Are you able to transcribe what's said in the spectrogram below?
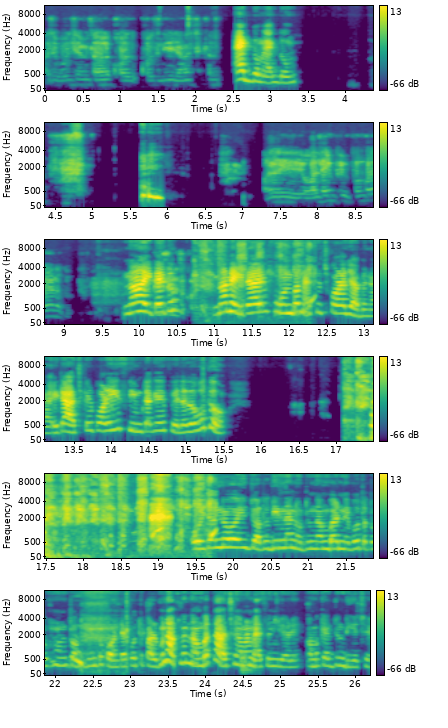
আচ্ছা বলছি আমি তাহলে খোঁজ নিয়ে জানাচ্ছি তাহলে একদম একদম। না এটাই তো। না না এটাই ফোন বা মেসেজ করা যাবে না। এটা আজকের পরেই সিমটাকে ফেলে দেবো তো। ওই জন্য ওই যতদিন না নতুন নাম্বার নেব ততক্ষণ ততদিন তো কন্ট্যাক্ট করতে পারব না। আপনার নাম্বারটা আছে আমার মেসেঞ্জারে আমাকে একজন দিয়েছে।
